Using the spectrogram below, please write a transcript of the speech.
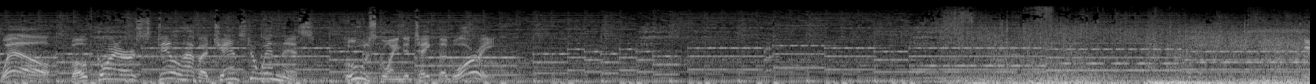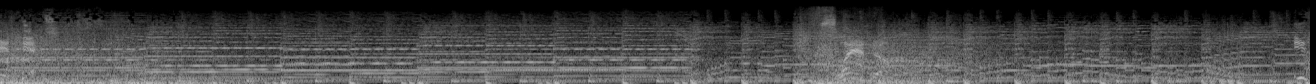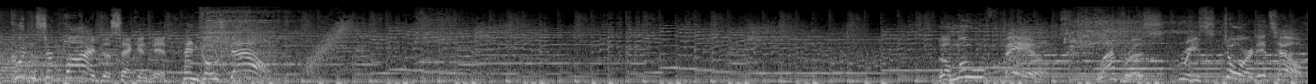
Well, both corners still have a chance to win this. Who's going to take the glory? Couldn't the second hit and goes down. The move fails. Lapras restored its health.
